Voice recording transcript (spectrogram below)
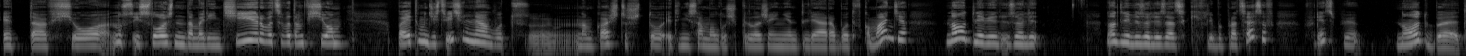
это все, ну, и сложно там ориентироваться в этом всем. Поэтому действительно вот э, нам кажется, что это не самое лучшее приложение для работы в команде, но для, визуали... но для визуализации каких-либо процессов, в принципе, not bad.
